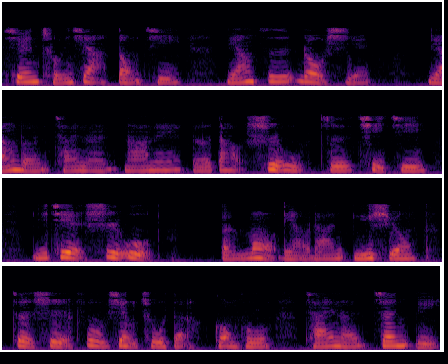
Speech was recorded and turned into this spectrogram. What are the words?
先存下动机，良知肉贤，良人才能拿捏得到事物之契机。一切事物本末了然于胸，这是复性出的功夫，才能真于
